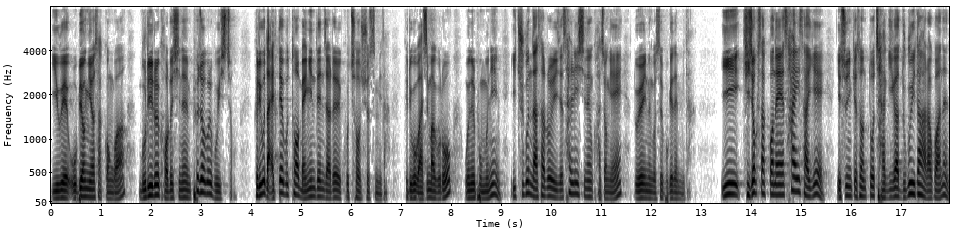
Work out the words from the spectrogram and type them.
이후에 오병이어 사건과 무리를 걸으시는 표적을 보이시죠. 그리고 날 때부터 맹인된 자를 고쳐 주셨습니다. 그리고 마지막으로 오늘 본문인 이 죽은 나사로를 이제 살리시는 과정에 놓여 있는 것을 보게 됩니다. 이 기적 사건의 사이사이에 예수님께서는 또 자기가 누구이다라고 하는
